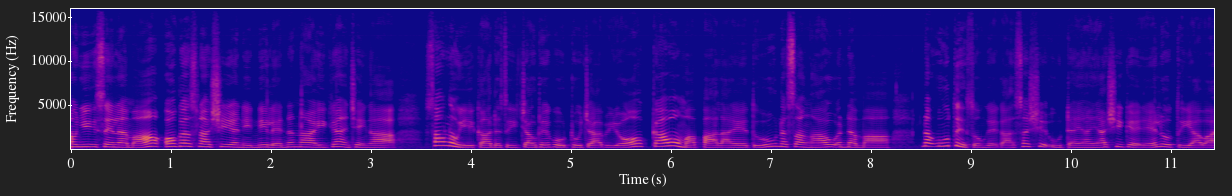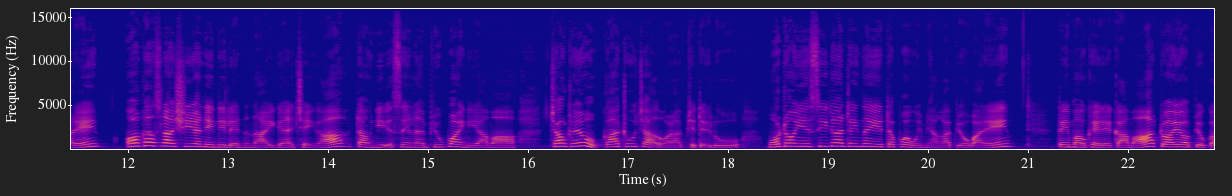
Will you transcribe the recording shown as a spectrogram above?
င်ကြီးအစင်းလမ်းမှာဩဂတ်စ်လ10ရက်နေ့နေ့လယ်2နာရီခန့်အချိန်ကစောက်လုံရေးကားတစ်စီးကြောက်တဲကိုထိုးကြပြီးတော့ကားပေါ်မှာပါလာတဲ့သူ25ဦးအနက်မှာ2ဦးသေဆုံးခဲ့က18ဦးဒဏ်ရာရရှိခဲ့တယ်လို့သိရပါတယ်။ဩဂတ်စ်လ10ရက်နေ့နေ့လယ်2နာရီခန့်အချိန်ကတောင်ကြီးအစင်းလန်ဖြူပွိုင်နေရာမှာကြောက်တဲကိုကားထိုးကျသွားတာဖြစ်တယ်လို့မော်တော်ယာဉ်စီးကန်းထိန်းသိမ်းရေးတပ်ဖွဲ့ဝင်များကပြောပါတယ်။ တိမ်မောက်ခဲ့တဲ့ကားမှာတွားရော့ပြုတ်က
